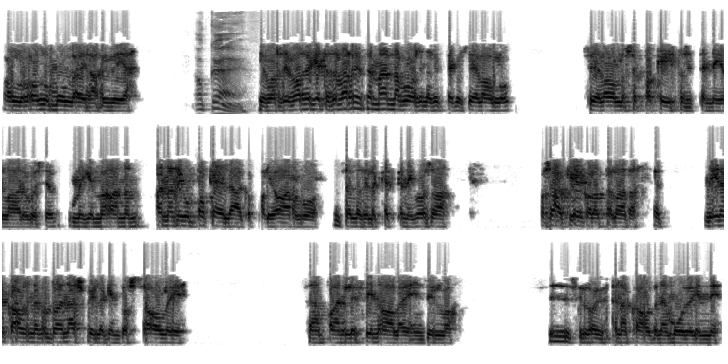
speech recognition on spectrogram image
ollut, ollut mulle ihan hyviä. Okei. Okay. Ja varsinkin, varsinkin tässä varsinkin männä vuosina sitten, kun siellä on ollut, siellä on ollut se pakisto sitten niin laadukas, ja kumminkin mä annan, annan niin pakeille aika paljon arvoa sellaisille, ketkä niin osaa, osaa kiekolla pelata. Et niinä kausina, kun tuo Nashvillekin tuossa oli, sehän paineli finaaleihin silloin, silloin yhtenä kautena ja muutenkin, niin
